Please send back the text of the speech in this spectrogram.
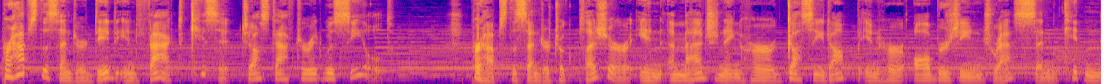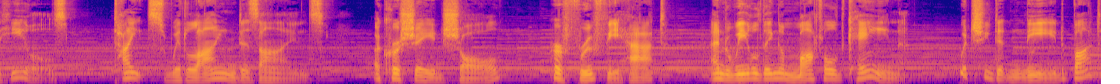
Perhaps the sender did, in fact, kiss it just after it was sealed. Perhaps the sender took pleasure in imagining her gussied up in her aubergine dress and kitten heels, tights with line designs, a crocheted shawl, her froofy hat, and wielding a mottled cane, which she didn't need but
